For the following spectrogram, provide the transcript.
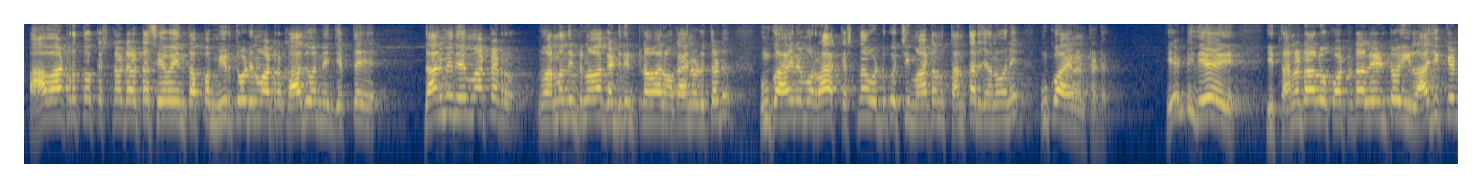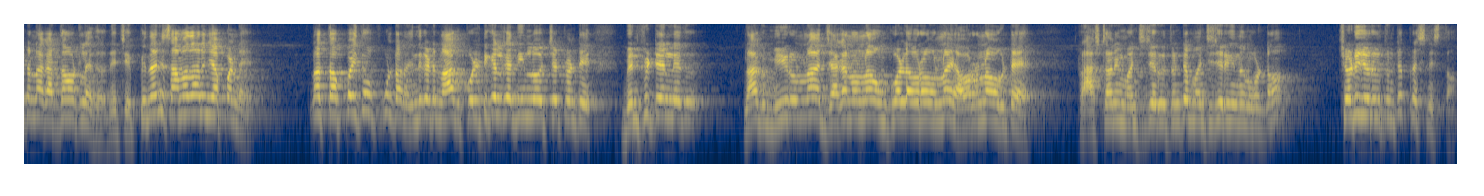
ఆ వాటర్తో కృష్ణా డెల్టా సేవ్ అయింది తప్ప మీరు తోడిన వాటర్ కాదు అని నేను చెప్తే దాని మీద ఏం మాట్లాడరు? నువ్వు అన్నం తింటున్నావా గడ్డి తింటున్నావా అని ఒక ఆయన అడుగుతాడు. ఇంకో ఆయన ఏమో రా కృష్ణా ఒడ్డుకు వచ్చి ఈ మాటను తంతరు జనం అని ఇంకో ఆయన అంటాడు. ఏంటి ఇదే? ఈ తనటాలు కొట్టడాలు ఏంటో ఈ లాజిక్ ఏంటో నాకు అర్థం అవ్వట్లేదు నేను చెప్పిందని సమాధానం చెప్పండి. నా తప్పు అయితే ఒప్పుకుంటాను. ఎందుకంటే నాకు పొలిటికల్గా దీనిలో వచ్చేటువంటి బెనిఫిట్ ఏం లేదు. నాకు మీరున్నా జగన్ ఉన్నా ఇంకోళ్ళు ఎవరో ఉన్నా ఎవరున్నా ఒకటే. రాష్ట్రానికి మంచి జరుగుతుంటే మంచి జరిగింది అనుకుంటాం చెడు జరుగుతుంటే ప్రశ్నిస్తాం.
